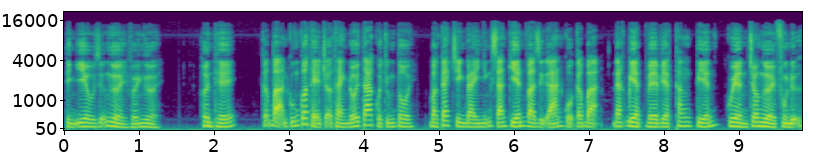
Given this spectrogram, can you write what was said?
tình yêu giữa người với người. Hơn thế, các bạn cũng có thể trở thành đối tác của chúng tôi bằng cách trình bày những sáng kiến và dự án của các bạn, đặc biệt về việc thăng tiến quyền cho người phụ nữ.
